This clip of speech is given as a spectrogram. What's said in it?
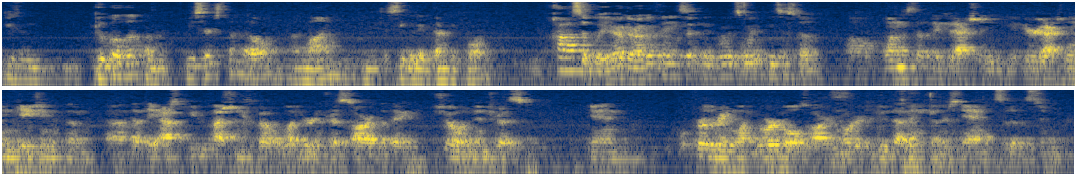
You can Google them or research them at all online to see what they've done before. Possibly. Are there other things that congruence might consist of? Well, one is that they could actually, if you're actually engaging with them, uh, that they ask you questions about what your interests are, that they show an interest in furthering what your goals are in order to do that they need to understand instead of assuming.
